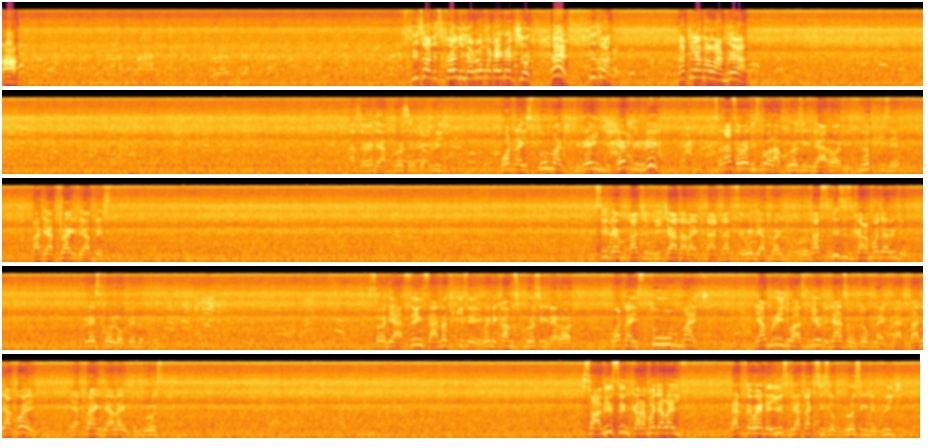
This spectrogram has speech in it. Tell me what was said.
Ah. This one is going in a wrong direction. Hey, this one. That younger one there. That's the way they are crossing the bridge. Water is too much, it rained heavily. So that's the way these people are crossing their road. It's not easy, but they are trying their best. See them touching each other like that. That's the way they are trying to cross. That's, this is Karamoja region. Place called Lopedo. So their things are not easy when it comes crossing the road. Water is too much. Their bridge was built just on top like that. But they are going. They are trying their life to cross. So have you seen Karamoja Life? That's the way they use their taxis of crossing the bridge.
